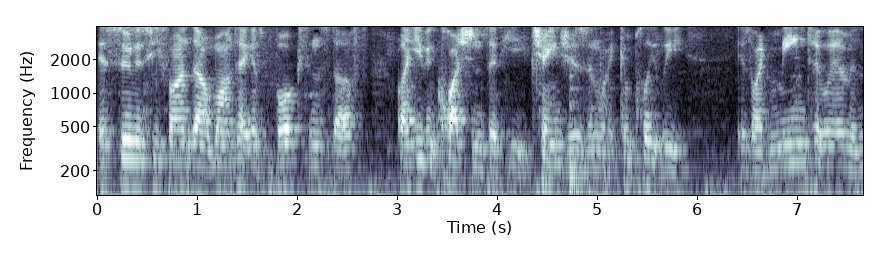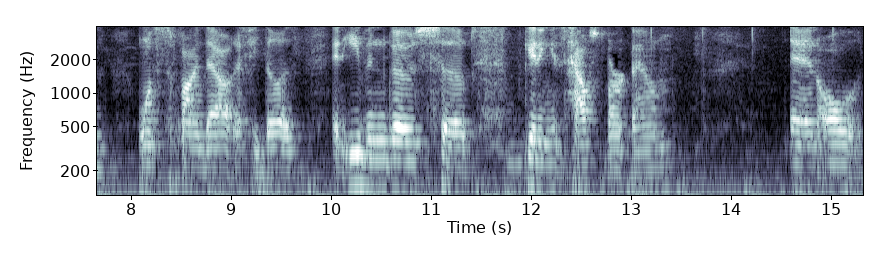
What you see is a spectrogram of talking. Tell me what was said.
as soon as he finds out Montag has books and stuff like even questions that he changes and like completely is like mean to him and wants to find out if he does. It even goes to getting his house burnt down and all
